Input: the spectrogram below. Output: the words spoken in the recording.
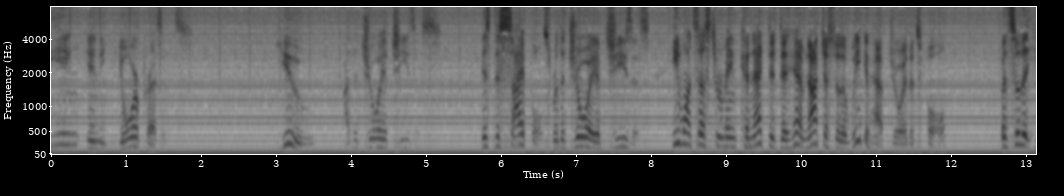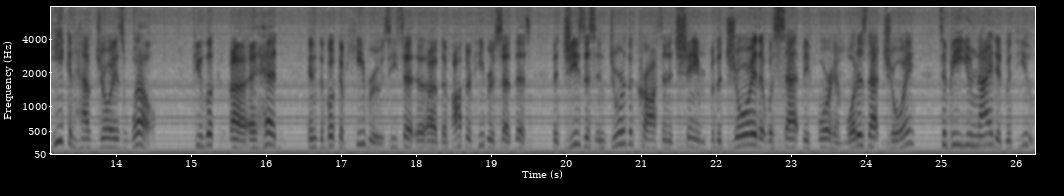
Being in your presence. You are the joy of Jesus. His disciples were the joy of Jesus. He wants us to remain connected to Him, not just so that we can have joy that's full, but so that He can have joy as well. If you look uh, ahead in the book of Hebrews, he said, uh, the author of Hebrews said this that Jesus endured the cross and its shame for the joy that was set before him. What is that joy? To be united with you,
